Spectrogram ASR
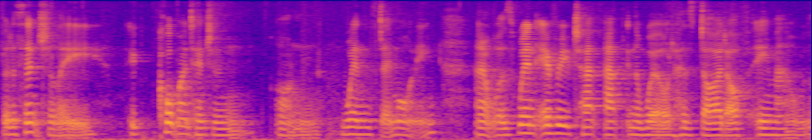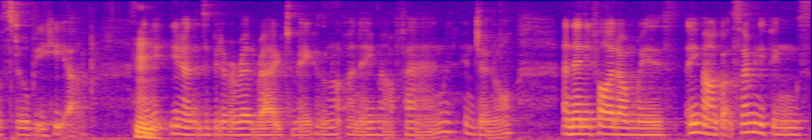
But essentially, it caught my attention on Wednesday morning, and it was when every chat app in the world has died off, email will still be here. And, hmm. you know, that's a bit of a red rag to me because I'm not an email fan in general. And then he followed on with email got so many things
